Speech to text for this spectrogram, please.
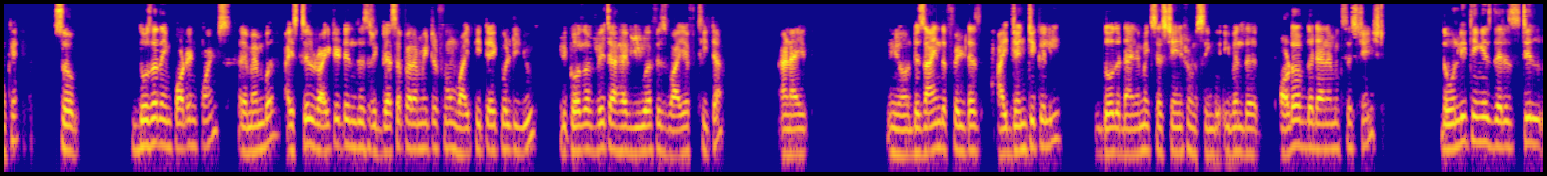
Okay, so those are the important points. Remember, I still write it in this regressor parameter form y theta equal to u, because of which I have uf is yf theta. And I, you know, design the filters identically, though the dynamics has changed from single, even the order of the dynamics has changed. The only thing is there is still,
